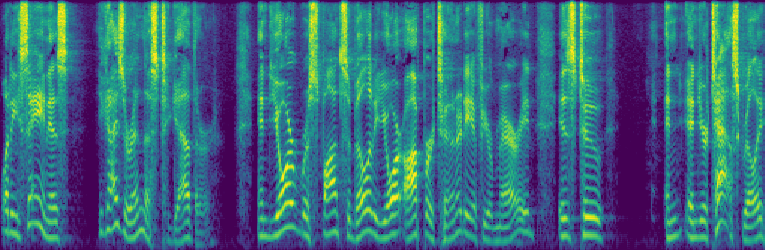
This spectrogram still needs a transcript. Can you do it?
What he's saying is, you guys are in this together. And your responsibility, your opportunity, if you're married, is to, and, and your task really,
